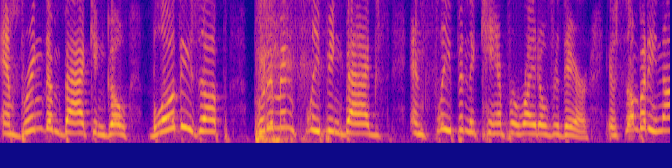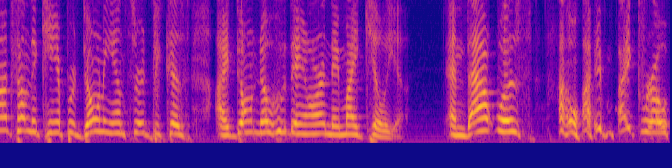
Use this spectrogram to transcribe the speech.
And bring them back and go blow these up, put them in sleeping bags, and sleep in the camper right over there. If somebody knocks on the camper, don't answer it because I don't know who they are and they might kill you. And that was how I micro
